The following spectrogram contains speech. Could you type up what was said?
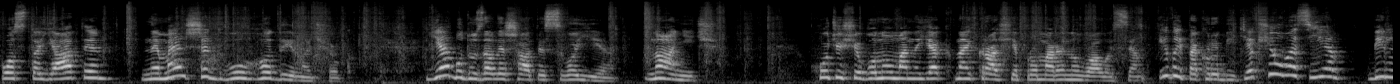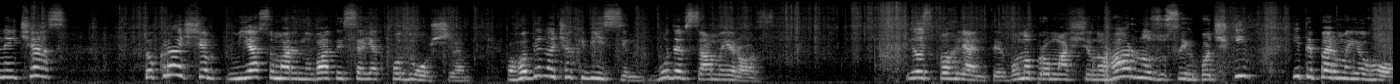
постояти не менше двох годиночок. Я буду залишати своє на ніч. Хочу, щоб воно у мене якнайкраще промаринувалося. І ви так робіть. Якщо у вас є вільний час, то краще м'ясо маринуватися як подовше. Годиночок 8 буде в самий раз. І ось погляньте, воно промащено гарно з усіх бочків. І тепер ми його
